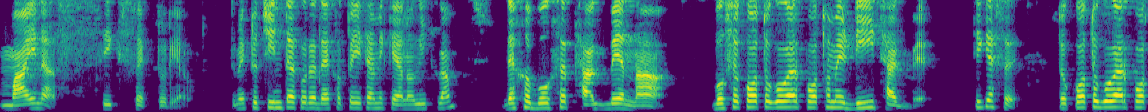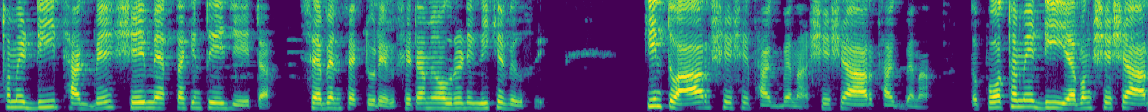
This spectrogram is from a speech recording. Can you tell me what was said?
minus six factorial তুমি একটু চিন্তা করে দেখো তো, এটা আমি কেন লিখলাম? দেখো বলছে থাকবে না। বলছে কতগুলার প্রথমে ডি থাকবে, ঠিক আছে? তো কতগুলার প্রথমে ডি থাকবে, সেই ম্যাথটা কিন্তু এই যে এটা সেভেন ফ্যাক্টোরিয়াল সেটা আমি অলরেডি লিখে ফেলছি। কিন্তু আর শেষে থাকবে না, শেষে আর থাকবে না। তো প্রথমে ডি এবং শেষে আর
